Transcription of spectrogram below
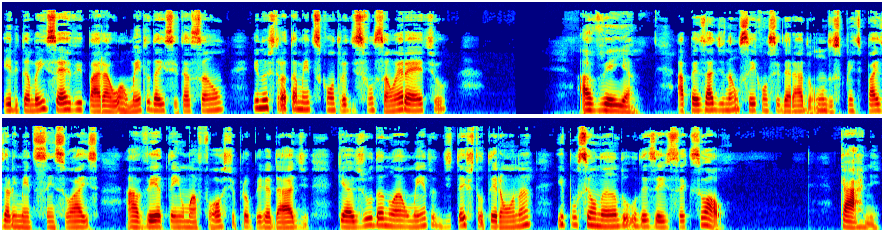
ele também serve para o aumento da excitação e nos tratamentos contra a disfunção erétil. Aveia. Apesar de não ser considerado um dos principais alimentos sensuais, a aveia tem uma forte propriedade que ajuda no aumento de testosterona, impulsionando o desejo sexual. Carne.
